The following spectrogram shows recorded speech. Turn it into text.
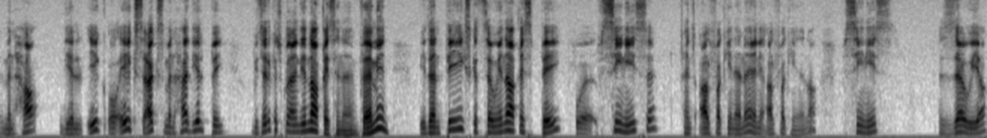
المنحى ديال اك Ox عكس منحى ديال P وبالتالي كتكون عندي ناقص هنا فاهمين؟ اذا Px كتساوي ناقص P في ال sinus حيت ألفا كاين هنا يعني ألفا كاين هنا في ال sinus الزاوية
